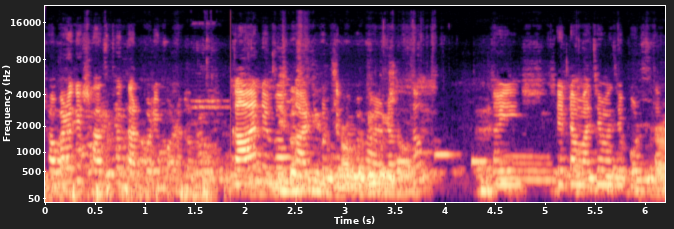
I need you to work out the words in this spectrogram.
সবার আগে স্বাস্থ্য তারপরে পড়াশোনা। গান এবং আর্ট করতে খুব ভালো লাগতো। তাই সেটা মাঝে মাঝে পড়তাম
